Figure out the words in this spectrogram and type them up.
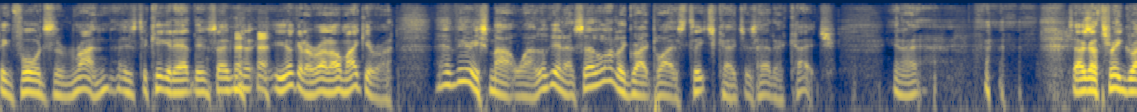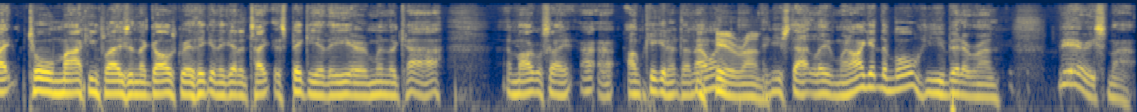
big forwards to run is to kick it out there and say, "If you're not- "You're not going to run. I'll make you run." A very smart way. Look at it. So a lot of the great players teach coaches how to coach. You know. So I've got three great tall marking players in the goal square thinking they're going to take the specky of the year and win the car. And Michael say, uh-uh, I'm kicking it to no one. Yeah, run. And you start leaving. When I get the ball, you better run. Very smart.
